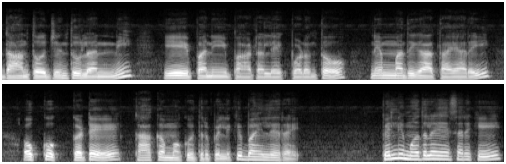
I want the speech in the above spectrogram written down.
దాంతో జంతువులన్నీ ఏ పని పాట లేకపోవడంతో నెమ్మదిగా తయారై ఒక్కొక్కటే కాకమ్మ కూతురు పెళ్ళికి బయలుదేరాయి. పెళ్ళి మొదలయ్యేసరికి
